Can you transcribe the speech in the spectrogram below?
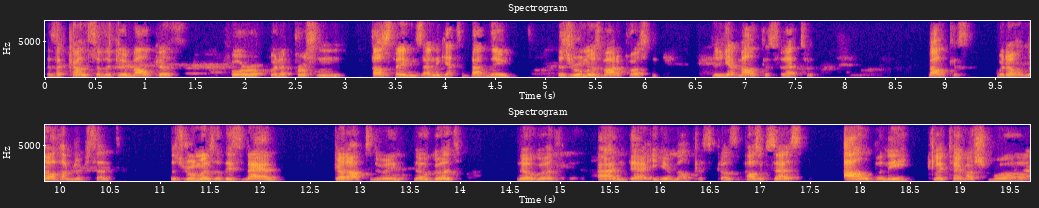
There's a concept that give Malkus for when a person does things and he gets a bad name. There's rumors about a person. You get Malkus for that too? Malkus. We don't know 100%. There's rumors that this man got up to doing no good, no good, and there you give him Malkus because the Pasuk says, Al Bani Kleiteva Shmua.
